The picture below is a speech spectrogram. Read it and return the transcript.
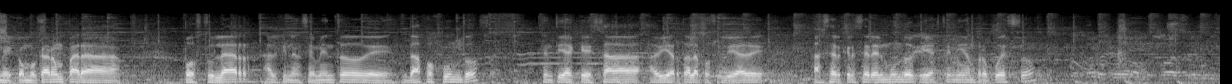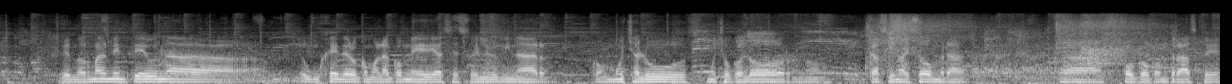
Me convocaron para postular al financiamiento de DAFO Juntos. Sentía que estaba abierto a la posibilidad de hacer crecer el mundo que ellas tenían propuesto. Normalmente una, un género como la comedia se suele iluminar con mucha luz, mucho color, ¿no? casi no hay sombra, poco contraste,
